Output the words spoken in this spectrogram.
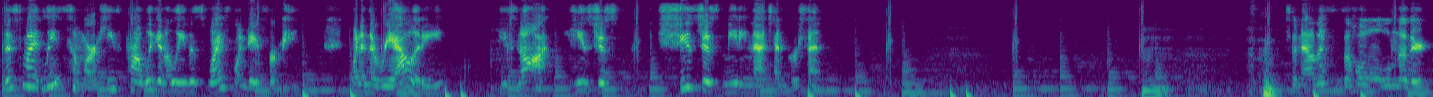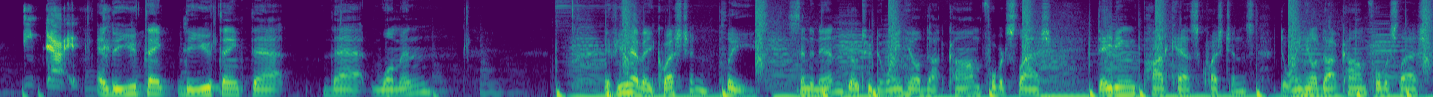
this might lead somewhere he's probably going to leave his wife one day for me when in the reality he's not he's just she's just meeting that 10% hmm. so now this is a whole another deep dive and do you think do you think that that woman if you have a question, please send it in. Go to DwayneHill.com forward slash dating podcast questions. DwayneHill.com forward slash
